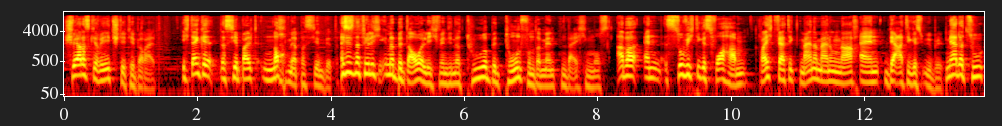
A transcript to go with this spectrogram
Schweres Gerät steht hier bereit. Ich denke, dass hier bald noch mehr passieren wird. Es ist natürlich immer bedauerlich, wenn die Natur Betonfundamenten weichen muss, aber ein so wichtiges Vorhaben rechtfertigt meiner Meinung nach ein derartiges Übel. Mehr dazu,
